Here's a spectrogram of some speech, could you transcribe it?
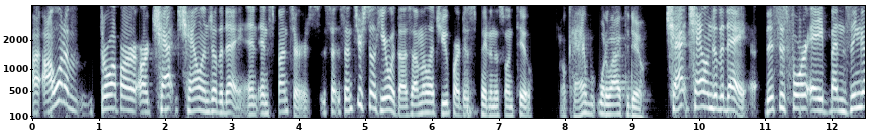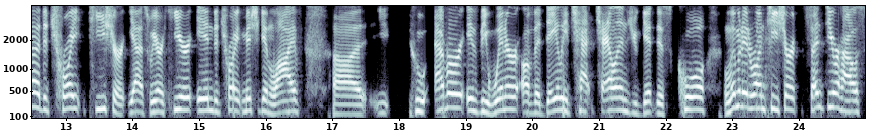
I, I want to throw up our, our chat challenge of the day. And, and Spencer, s- since you're still here with us, I'm gonna let you participate in this one too. Okay, what do I have to do? Chat challenge of the day. This is for a Benzinga Detroit T-shirt. Yes, we are here in Detroit, Michigan, live. Uh, you, whoever is the winner of the daily chat challenge, you get this cool limited run T-shirt sent to your house.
